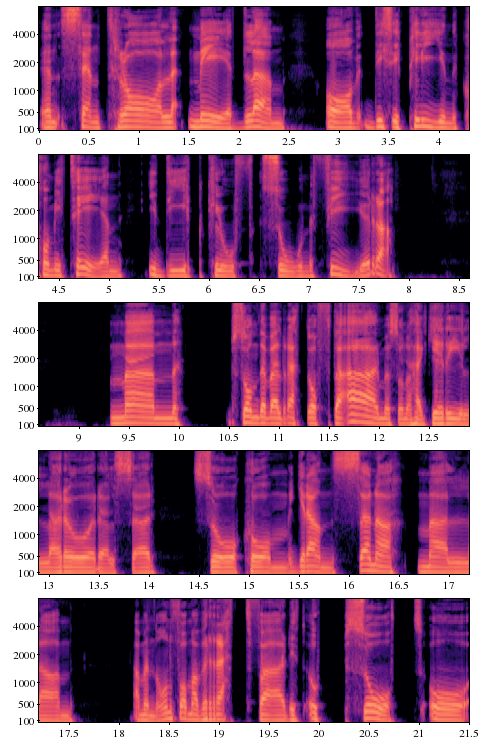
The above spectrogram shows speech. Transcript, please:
en central medlem av disciplinkommittén i Deep Kloof zon 4. Men som det väl rätt ofta är med sådana här gerillarörelser så kom gränserna mellan ja, men någon form av rättfärdigt uppsåt och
